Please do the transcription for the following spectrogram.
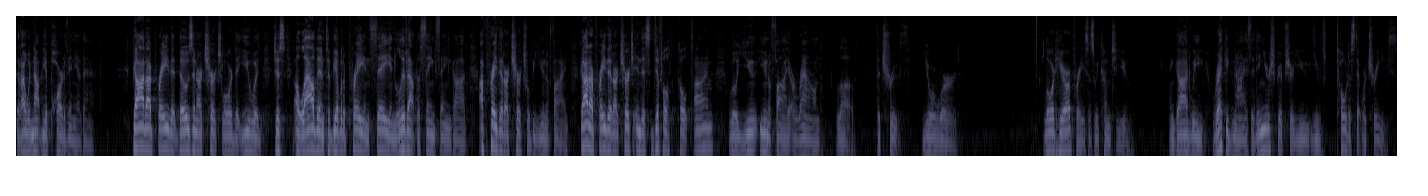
That I would not be a part of any of that. God, I pray that those in our church, Lord, that you would just allow them to be able to pray and say and live out the same thing, God. I pray that our church will be unified. God, I pray that our church in this difficult time will unify around love, the truth, your word. Lord, hear our praise as we come to you. And God, we recognize that in your scripture, you, you've told us that we're trees.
